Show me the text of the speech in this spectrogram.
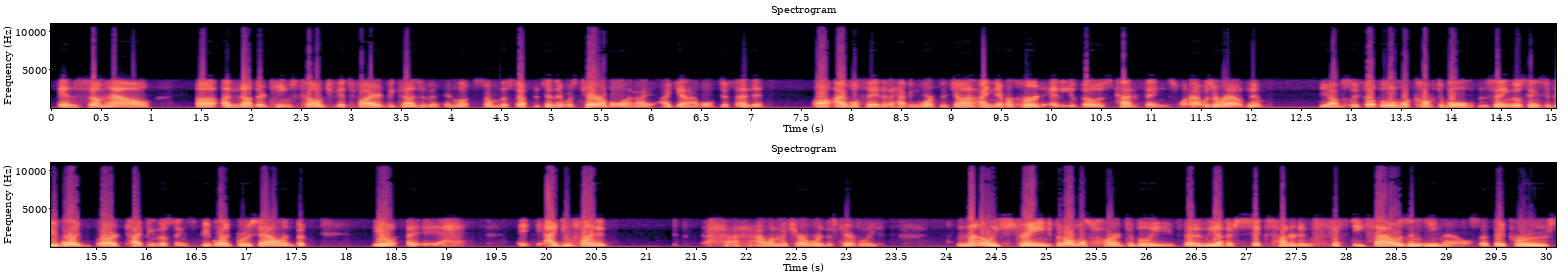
and somehow uh, another team's coach gets fired because of it. And look, some of the stuff that's in there was terrible, and I again, I won't defend it. Uh, I will say that having worked with Jon, I never heard any of those kind of things when I was around him. He obviously felt a little more comfortable saying those things to people like, or typing those things to people like Bruce Allen. But you know, I do find it. I want to make sure I word this carefully. Not only strange, but almost hard to believe that in the other 650,000 emails that they perused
